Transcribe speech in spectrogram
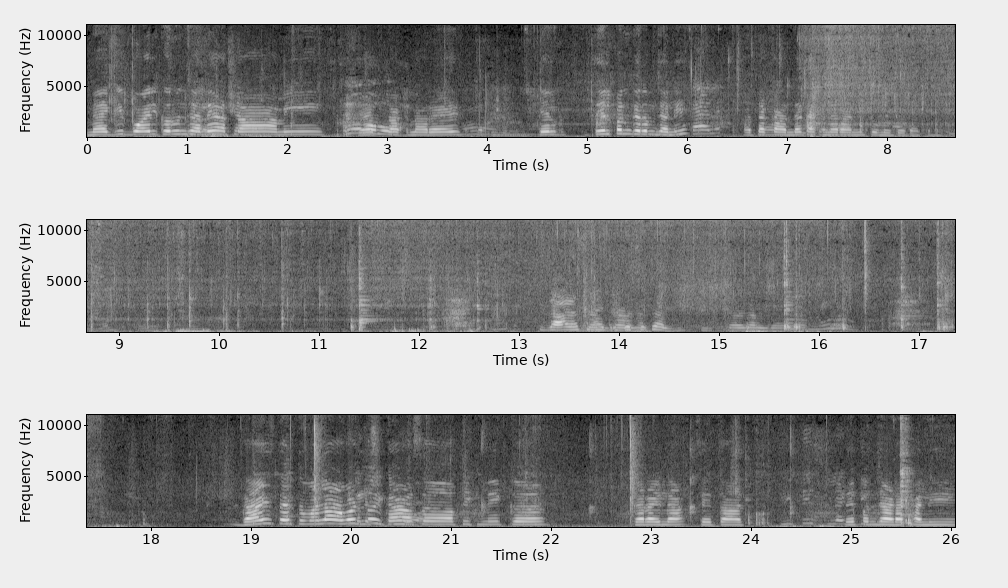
मॅगी बॉईल करून झाले. आता आम्ही टाकणार आहे. तेल तेल पण गरम झाली. आता कांदा टाकणार आणि टोमॅटो टाकणार. गाय तर तुम्हाला आवडतोय का असं पिकनिक करायला? शेतात? ते पण झाडाखाली.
